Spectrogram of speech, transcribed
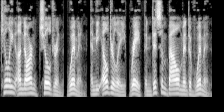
killing unarmed children, women, and the elderly, rape and disembowelment of women,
